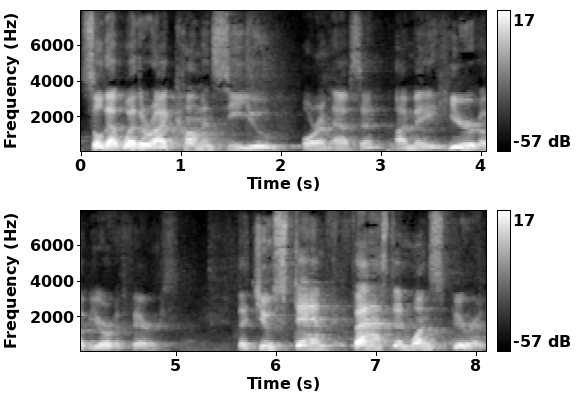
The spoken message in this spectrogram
so that whether I come and see you or am absent, I may hear of your affairs. That you stand fast in one spirit,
